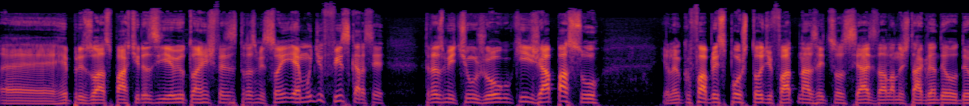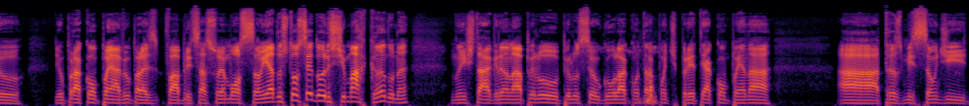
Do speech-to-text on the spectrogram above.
é, reprisou as partidas e eu e o Tom a gente fez essa transmissão. E é muito difícil, cara, você transmitir um jogo que já passou. Eu lembro que o Fabrício postou de fato nas redes sociais, tá lá no Instagram, deu, deu, deu para acompanhar, viu, Fabrício, a sua emoção e a dos torcedores te marcando, né? No Instagram lá pelo, pelo seu gol lá contra a Ponte Preta e acompanhando a, a transmissão de,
